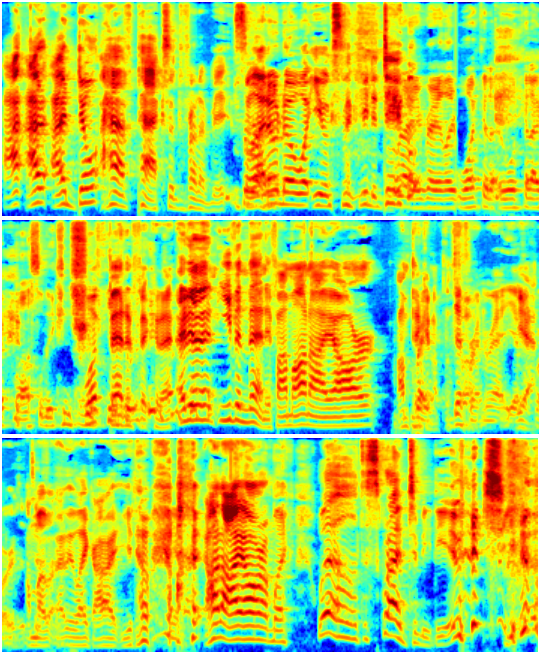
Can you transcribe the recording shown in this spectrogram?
I, I, I don't have PACS in front of me, so right. I don't know what you expect me to do. Right, right. Like, what could I, what could I possibly contribute? What benefit could I? And then even then, if I'm on IR, I'm picking right. up the different, phone. right? Yeah, yeah, of course. I'm a, like I, you know, yeah. on IR, I'm like, well, describe to me the image. You know?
